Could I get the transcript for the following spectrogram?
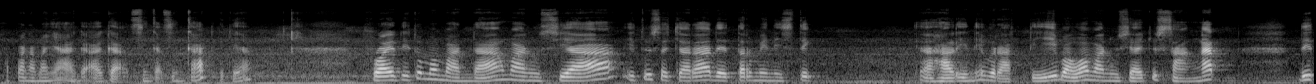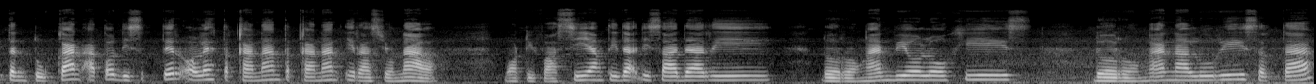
apa namanya agak-agak singkat-singkat gitu ya. Freud itu memandang manusia itu secara deterministik. Ya, hal ini berarti bahwa manusia itu sangat ditentukan atau disetir oleh tekanan-tekanan irasional motivasi yang tidak disadari, dorongan biologis, dorongan naluri, serta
